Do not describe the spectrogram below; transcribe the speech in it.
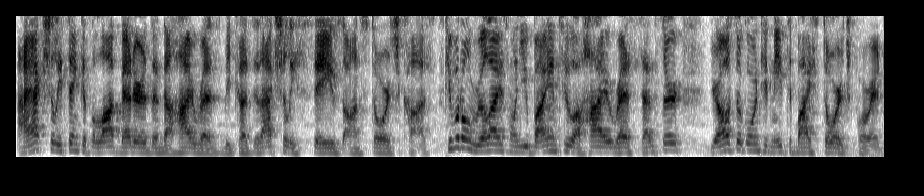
I actually think it's a lot better than the high res because it actually saves on storage costs. People don't realize when you buy into a high res sensor, you're also going to need to buy storage for it.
